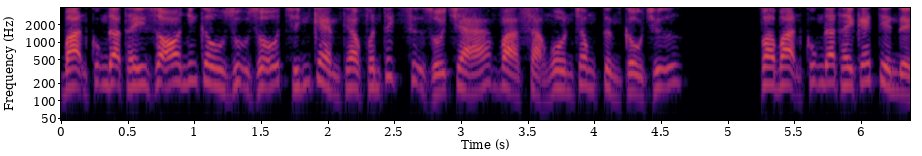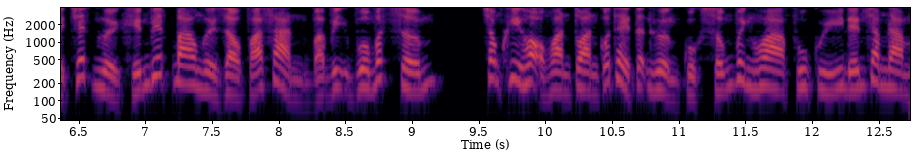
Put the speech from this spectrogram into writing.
Bạn cũng đã thấy rõ những câu dụ dỗ chính kèm theo phân tích sự dối trá và xảo ngôn trong từng câu chữ. Và bạn cũng đã thấy cái tiền để chết người khiến biết bao người giàu phá sản và vị vua mất sớm, trong khi họ hoàn toàn có thể tận hưởng cuộc sống vinh hoa phú quý đến trăm năm.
